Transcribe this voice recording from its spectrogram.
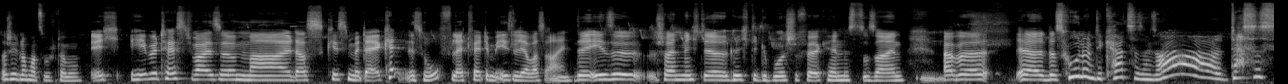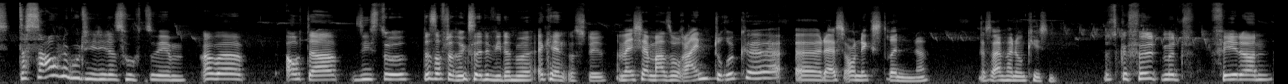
Da steht nochmal Zustimmung. Ich hebe testweise mal das Kissen mit der Erkenntnis hoch. Vielleicht fällt dem Esel ja was ein. Der Esel scheint nicht der richtige Bursche für Erkenntnis zu sein. Aber äh, das Huhn und die Katze sagen so, ah, das ist, das ist auch eine gute Idee, das hochzuheben. Aber auch da siehst du, dass auf der Rückseite wieder nur Erkenntnis steht. Und wenn ich da mal so reindrücke, äh, da ist auch nichts drin, ne? Das ist einfach nur ein Kissen. Das ist gefüllt mit Federn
